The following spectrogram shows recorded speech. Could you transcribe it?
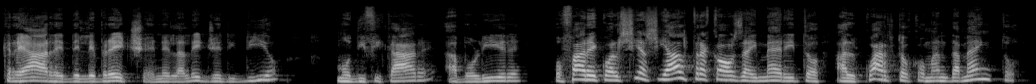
creare delle brecce nella legge di Dio, modificare, abolire o fare qualsiasi altra cosa in merito al quarto comandamento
